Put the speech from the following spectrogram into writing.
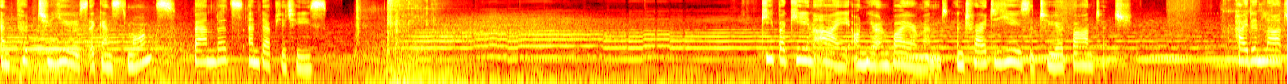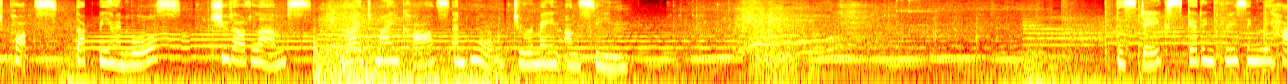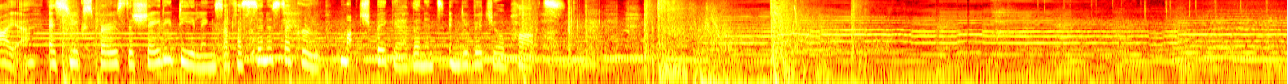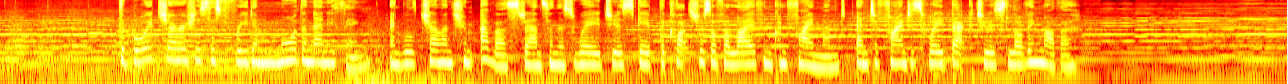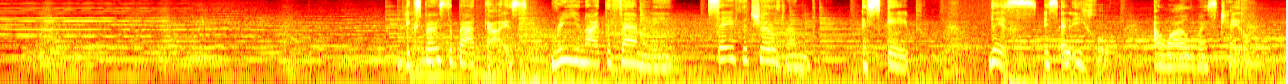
and put to use against monks, bandits and deputies. Keep a keen eye on your environment and try to use it to your advantage. Hide in large pots, duck behind walls, shoot out lamps, ride mine carts and more to remain unseen. The stakes get increasingly higher as you expose the shady dealings of a sinister group much bigger than its individual parts. The boy cherishes his freedom more than anything and will challenge whomever stands in his way to escape the clutches of a life in confinement and to find his way back to his loving mother. Expose the bad guys, reunite the family, save the children, escape. This is El Hijo, a Wild West tale.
